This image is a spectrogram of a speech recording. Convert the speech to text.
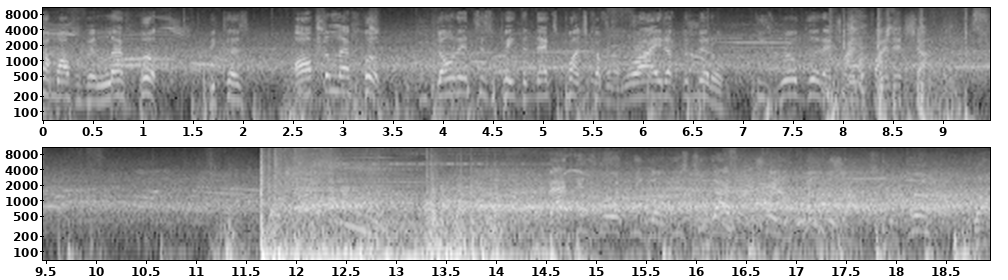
come off of a left hook because off the left hook, you don't anticipate the next punch coming right up the middle. He's real good at trying to find that shot. Back and forth we go. These two guys are trading real shots. Well,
